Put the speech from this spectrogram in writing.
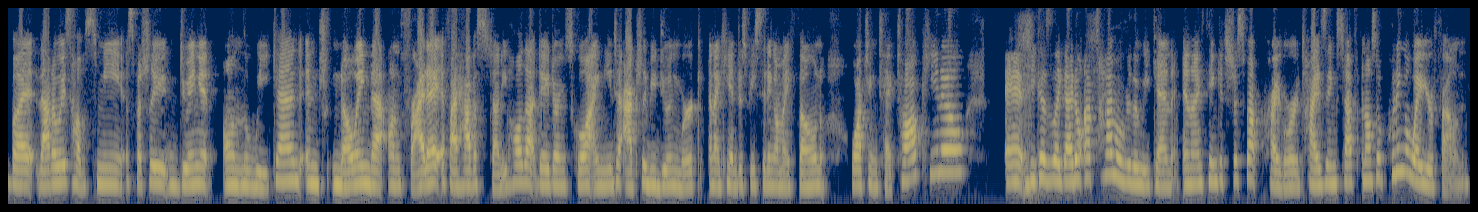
But that always helps me, especially doing it on the weekend and knowing that on Friday, if I have a study hall that day during school, I need to actually be doing work and I can't just be sitting on my phone watching TikTok, you know? And because like I don't have time over the weekend. And I think it's just about prioritizing stuff and also putting away your phone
